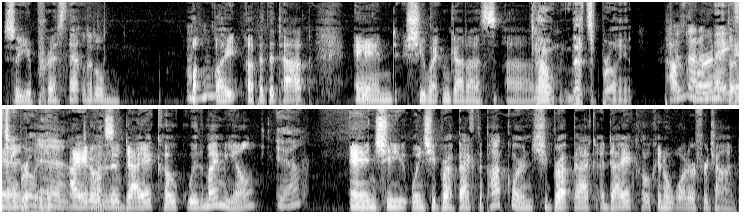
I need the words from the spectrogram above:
So you press that little bu- Mm-hmm. light up at the top, and she went and got us uh, Oh, that's brilliant. Isn't that popcorn. That's brilliant. Yeah. I had ordered a diet coke with my meal. Yeah. And she, when she brought back the popcorn, she brought back a diet coke and a water for John.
